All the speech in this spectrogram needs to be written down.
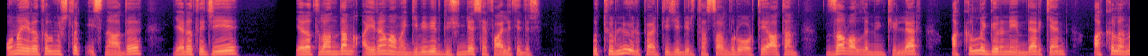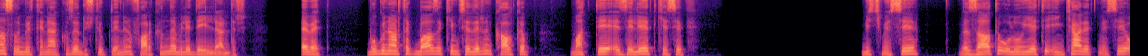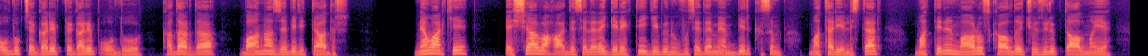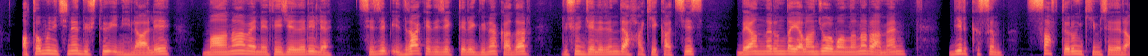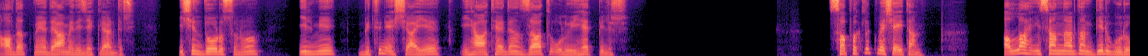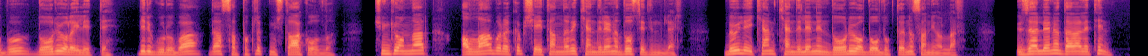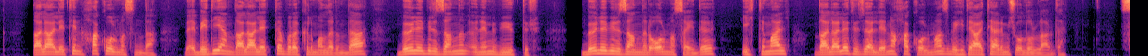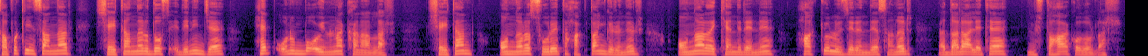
Ona yaratılmışlık isnadı, yaratıcıyı yaratılandan ayıramama gibi bir düşünce sefaletidir. Bu türlü ürpertici bir tasavvuru ortaya atan zavallı münkirler akıllı görüneyim derken akıla nasıl bir tenakuza düştüklerinin farkında bile değillerdir. Evet, bugün artık bazı kimselerin kalkıp maddeye ezeliyet kesip biçmesi ve zatı uluhiyeti inkar etmesi oldukça garip ve garip olduğu kadar da bağnazca bir iddiadır. Ne var ki eşya ve hadiselere gerektiği gibi nüfus edemeyen bir kısım materyalistler maddenin maruz kaldığı çözülüp dağılmayı, atomun içine düştüğü inhilali, mana ve neticeleriyle sezip idrak edecekleri güne kadar düşüncelerinde hakikatsiz, beyanlarında yalancı olmalarına rağmen bir kısım saf derun kimseleri aldatmaya devam edeceklerdir. İşin doğrusunu, ilmi, bütün eşyayı ihate eden zat-ı uluhiyet bilir. Sapıklık ve şeytan Allah insanlardan bir grubu doğru yola iletti. Bir gruba da sapıklık müstahak oldu. Çünkü onlar Allah'ı bırakıp şeytanları kendilerine dost edindiler. Böyleyken kendilerinin doğru yolda olduklarını sanıyorlar. Üzerlerine dalaletin, dalaletin hak olmasında ve ebediyen dalalette bırakılmalarında böyle bir zannın önemi büyüktür. Böyle bir zanları olmasaydı ihtimal dalalet üzerlerine hak olmaz ve hidayete ermiş olurlardı. Sapık insanlar şeytanları dost edinince hep onun bu oyununa kanarlar. Şeytan onlara sureti haktan görünür, onlar da kendilerini hak yol üzerinde sanır ve dalalete müstahak olurlar.''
